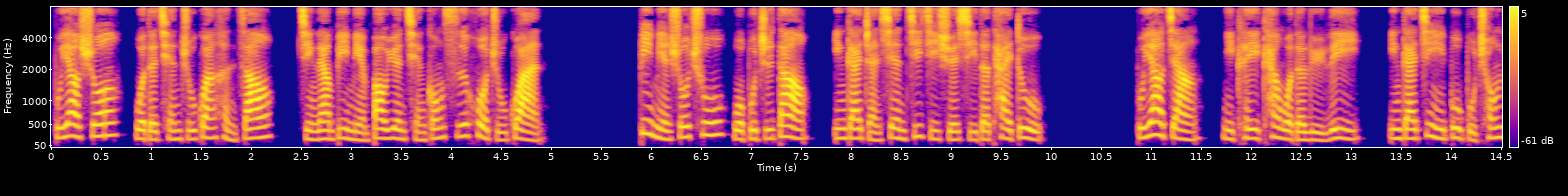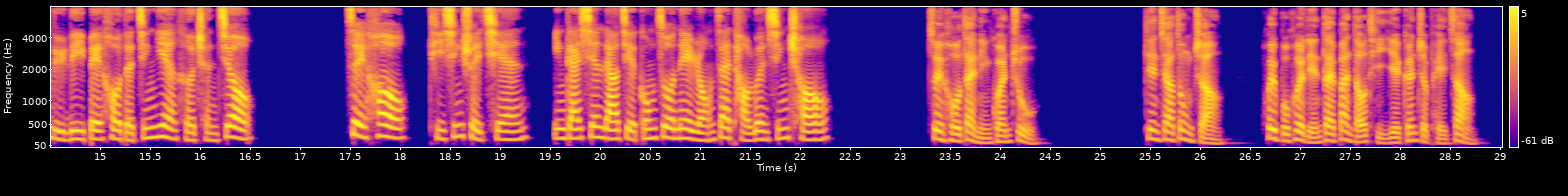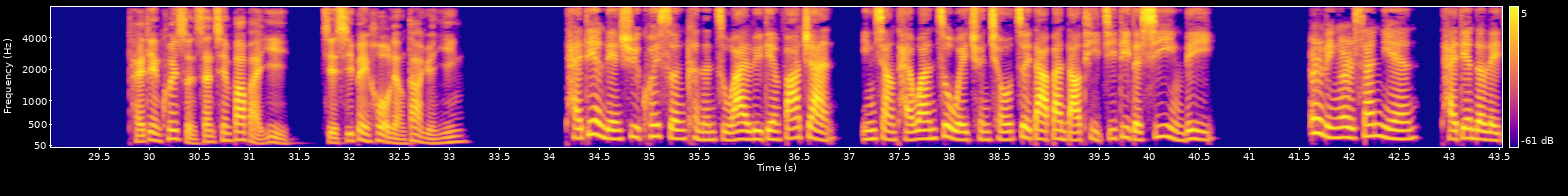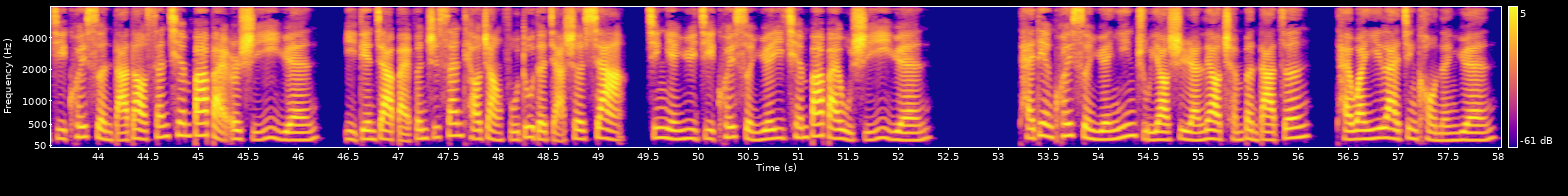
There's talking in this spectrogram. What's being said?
不要说“我的前主管很糟”，尽量避免抱怨前公司或主管。避免说出“我不知道”，应该展现积极学习的态度。不要讲，你可以看我的履历，应该进一步补充履历背后的经验和成就。最后，提薪水前，应该先了解工作内容，再讨论薪酬。最后带您关注，电价动涨，会不会连带半导体业跟着陪葬？台电亏损三千八百亿，解析背后两大原因。台电连续亏损可能阻碍绿电发展，影响台湾作为全球最大半导体基地的吸引力。二零二三年，台电的累计亏损达到三千八百二十亿元。以电价百分之三调涨幅度的假设下，今年预计亏损约一千八百五十亿元。台电亏损原因主要是燃料成本大增，台湾依赖进口能源。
